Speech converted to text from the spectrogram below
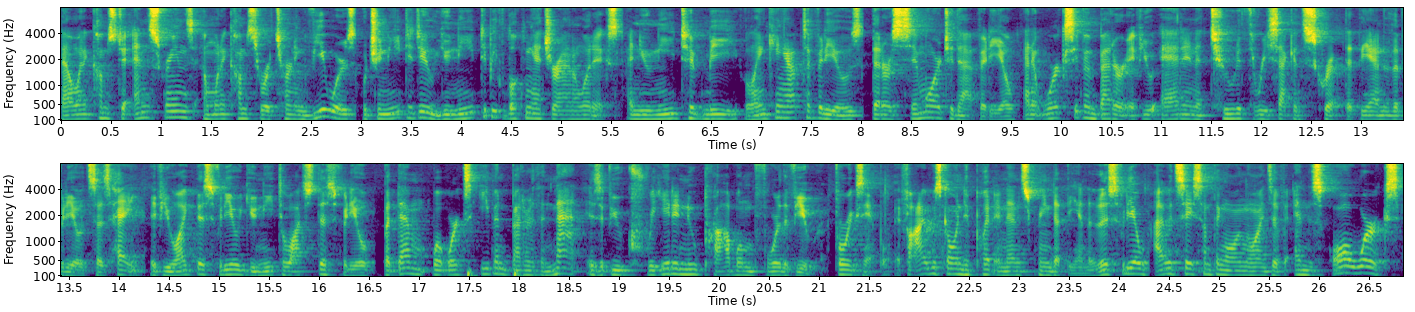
Now, when it comes to end screens and when it comes to returning viewers, what you need to do, you need to be looking at your analytics and you need to be linking out to videos that are similar to that video and it works even better if you add in a two to three second script at the end of the video. It says, hey, if you like this video, you need to watch this video. But then what works even better than that is if you create a new problem for the viewer. For example, if I was going to put an end screen at the end of this video, I would say something along the lines of, and this all works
